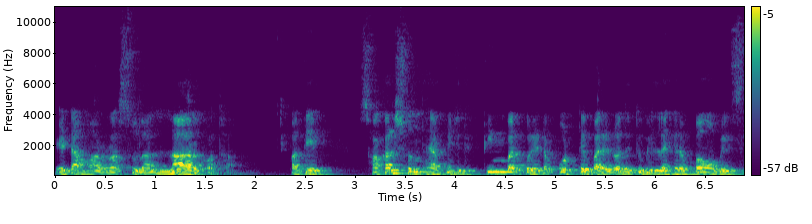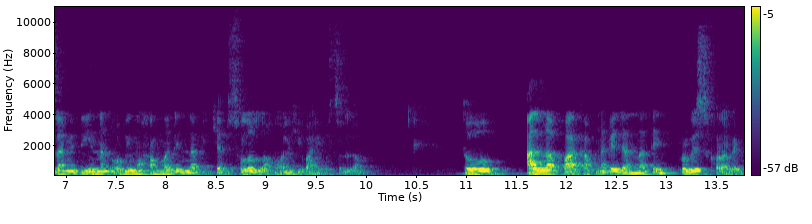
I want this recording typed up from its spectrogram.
এটা আমার রাসুল আল্লাহর কথা। অতএব সকাল, সন্ধ্যায় আপনি যদি তিনবার করে এটা পড়তে পারেন, রদিতুবিল্লাহ রব্বাম অবিল ইসলামী দিন অবি মোহাম্মদিন নবিকান সাল্লাহ আলহি আলহিসাল্লাম তো আল্লাহ পাক আপনাকে জান্নাতে প্রবেশ করাবেন।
